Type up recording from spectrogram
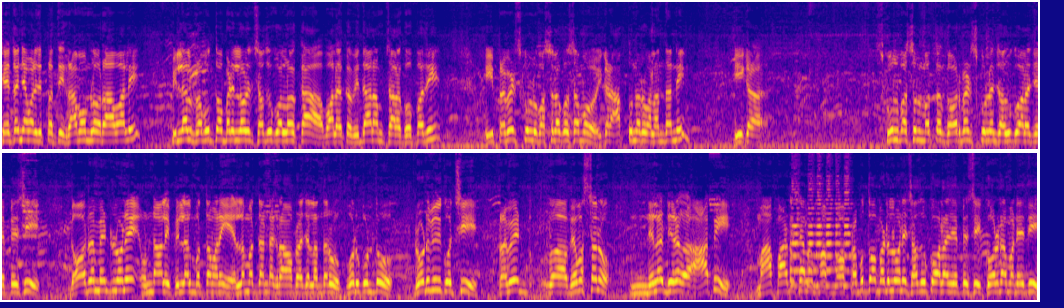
చైతన్యం అనేది ప్రతి గ్రామంలో రావాలి. పిల్లలు ప్రభుత్వ బడిలో చదువుకోవాల యొక్క వాళ్ళ యొక్క విధానం చాలా గొప్పది. ఈ ప్రైవేట్ స్కూల్ బస్సుల కోసము ఇక్కడ ఆపుతున్నారు వాళ్ళందరినీ. ఇక్కడ స్కూల్ బస్సులు మొత్తం గవర్నమెంట్ స్కూల్లో చదువుకోవాలని చెప్పేసి గవర్నమెంట్లోనే ఉండాలి పిల్లలు మొత్తం అని ఎల్లమద్దండ గ్రామ ప్రజలందరూ కోరుకుంటూ రోడ్డు మీదకి వచ్చి ప్రైవేట్ వ్యవస్థను నిల ఆపి మా పాఠశాల మా మా ప్రభుత్వ బడిలోనే చదువుకోవాలని చెప్పేసి కోరడం అనేది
